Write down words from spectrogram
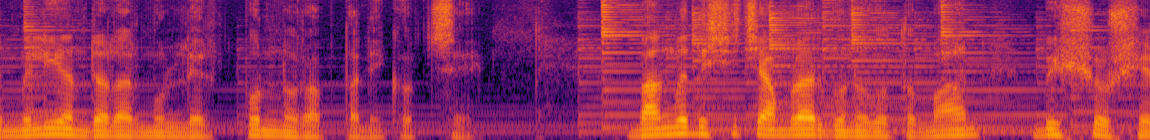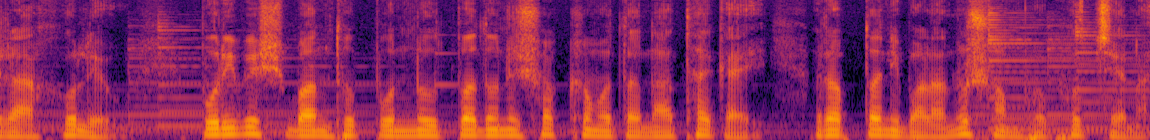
মিলিয়ন ডলার মূল্যের পণ্য রপ্তানি করছে। বাংলাদেশি চামড়ার গুণগত মান বিশ্ব সেরা হলেও পরিবেশ বান্ধব পণ্য উৎপাদনের সক্ষমতা না থাকায় রপ্তানি বাড়ানো সম্ভব হচ্ছে না।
